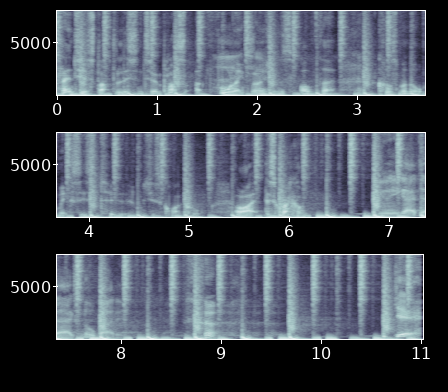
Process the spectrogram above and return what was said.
plenty of stuff to listen to, and plus uh, full length versions of the Cosmonaut mixes too, which is quite cool. All right, let's crack on. You ain't got to ask nobody. yeah.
